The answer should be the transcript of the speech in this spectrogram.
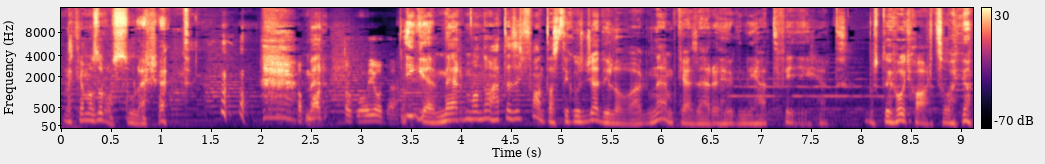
nekem az rosszul esett. A mert, pattogó Yoda? Igen, mert mondom, hát ez egy fantasztikus Jedi lovag, nem kell ezen röhögni, hát figyelj, hát most ő hogy harcoljon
